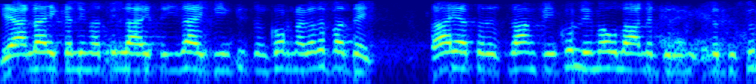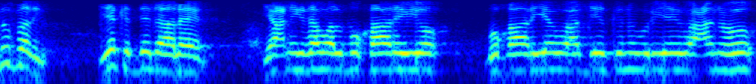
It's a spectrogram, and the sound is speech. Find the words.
lialai kalimat ilahi ilahay diintisan kor nagada faday raayat lislam fi kuli mawla lagasurufadi iya ka dadaaleen. Yani rawa lbukaariyo bukaariya adidkana weriyey anhu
